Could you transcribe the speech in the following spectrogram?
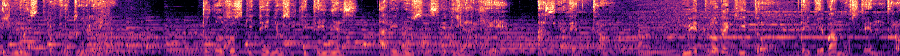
y nuestro futuro. Todos los quiteños y quiteñas haremos ese viaje hacia adentro. Metro de Quito, te llevamos dentro.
